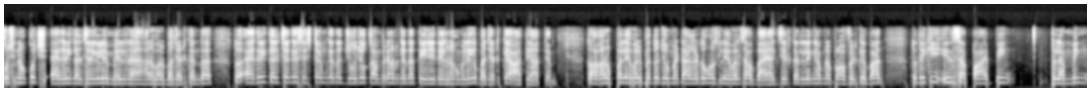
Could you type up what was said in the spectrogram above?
कुछ ना कुछ एग्रीकल्चर के लिए मिल रहा है हर बार बजट के अंदर। तो एग्रीकल्चर के सिस्टम के अंदर जो जो कंपनी उनके अंदर तेज़ी देखने को मिलेगी बजट के आते आते तो अगर ऊपर लेवल पे तो जो मैं टारगेट दूँगा, उस लेवल से आप बाय एग्जिट कर लेंगे अपने प्रॉफिट के बाद। तो देखिए, इन सब पाइपिंग प्लम्बिंग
